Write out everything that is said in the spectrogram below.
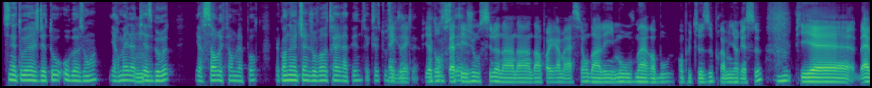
petit nettoyage d'étau au besoin, il remet la mmh. pièce brute, il ressort, il ferme la porte. Fait qu'on a un changeover très rapide. Fait que c'est tout exact. Puis il y a d'autres stratégies aussi là, dans, dans, dans, la programmation, dans les mouvements robots qu'on peut utiliser pour améliorer ça. Mmh Puis euh, ben,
